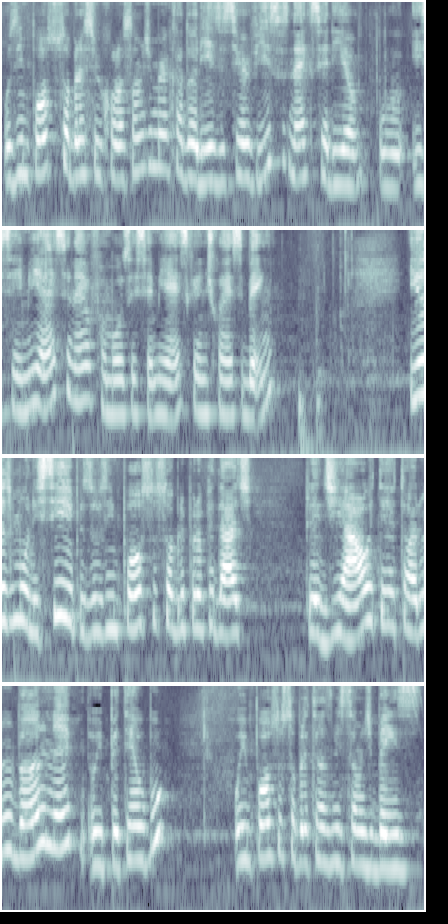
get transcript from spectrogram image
os impostos sobre a circulação de mercadorias e serviços, né, que seria o ICMS, né, o famoso ICMS que a gente conhece bem. E os municípios, os impostos sobre propriedade predial e território urbano, né, o IPTU, o imposto sobre a transmissão de bens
